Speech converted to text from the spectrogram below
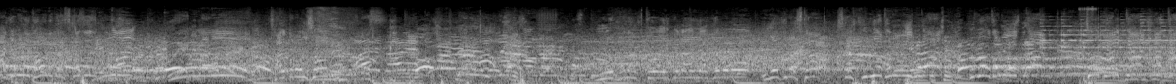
秋山倒れたすかさずここで上になるサイドポジション動かなくてはい。けない。秋山動きましたしかし首を取りに行った首を取りに行ったちょっと入った決まった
